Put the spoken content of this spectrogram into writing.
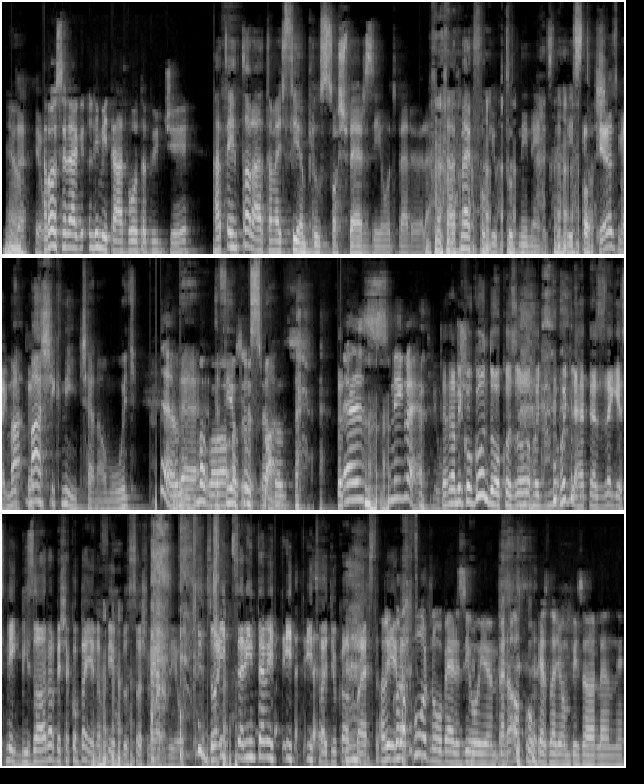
Ja. De, jó. Hát valószínűleg limitált volt a büdzsé. Hát én találtam egy film pluszos verziót belőle. Tehát meg fogjuk tudni nézni, biztos. Okay, ez Má- másik nincsen amúgy. Nem, de, maga de film plusz van. Az... Ez még lehet jó. Tehát amikor gondolkozol, hogy hogy lehetne ez az egész még bizarrabb, és akkor bejön a film pluszos verzió. Szóval itt szerintem itt, itt, itt hagyjuk abba ezt a Amikor témát. a pornó verzió jön be, akkor kezd nagyon bizarr lenni.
